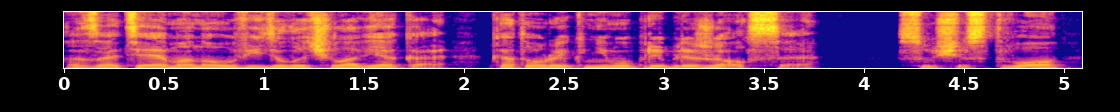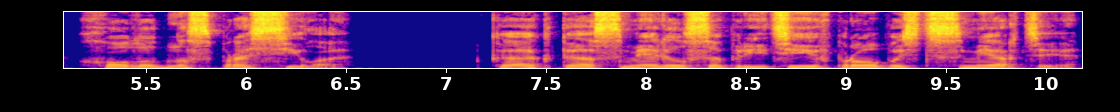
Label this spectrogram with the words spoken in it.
Затем оно увидело человека, который к нему приближался. Существо холодно спросило. «Как ты осмелился прийти в пропасть смерти?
